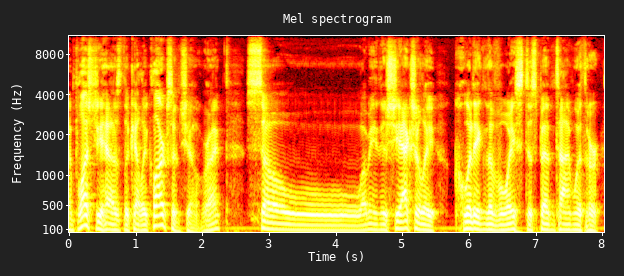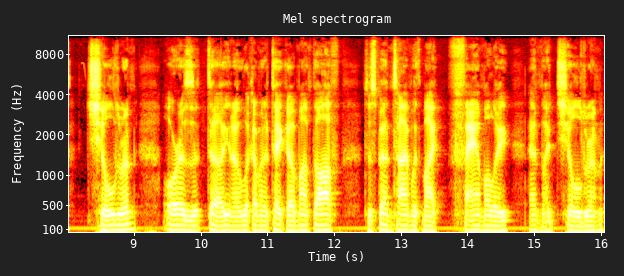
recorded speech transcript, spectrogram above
And plus, she has the Kelly Clarkson show, right? So, I mean, is she actually quitting the voice to spend time with her children? Or is it, uh, you know, look, I'm going to take a month off to spend time with my family and my children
